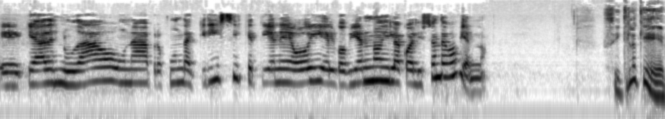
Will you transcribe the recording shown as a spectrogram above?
eh, que ha desnudado una profunda crisis que tiene hoy el gobierno y la coalición de gobierno. Sí, ¿qué, lo que,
